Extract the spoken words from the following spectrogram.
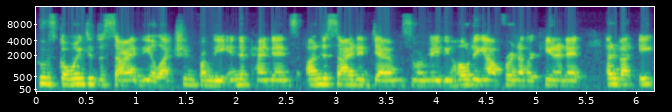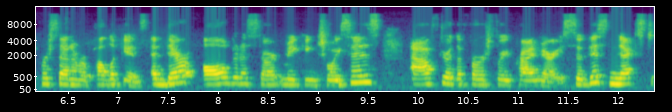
who's going to decide the election from the independents, undecided Dems who are maybe holding out for another candidate, and about 8% of Republicans. And they're all going to start making choices after the first three primaries. So this next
